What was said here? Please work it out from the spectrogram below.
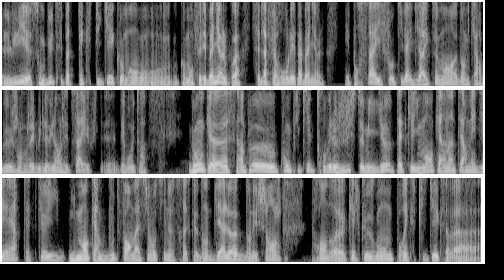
lui, son but, c'est pas de t'expliquer comment on, comment on fait les bagnoles, quoi. C'est de la faire rouler la bagnole. Et pour ça, il faut qu'il aille directement dans le carbu, changer l'huile de vidange et tout ça, et euh, débrouille-toi. Donc, euh, c'est un peu compliqué de trouver le juste milieu. Peut-être qu'il manque un intermédiaire, peut-être qu'il manque un bout de formation aussi, ne serait-ce que dans le dialogue, dans l'échange, prendre euh, quelques secondes pour expliquer que ça va,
